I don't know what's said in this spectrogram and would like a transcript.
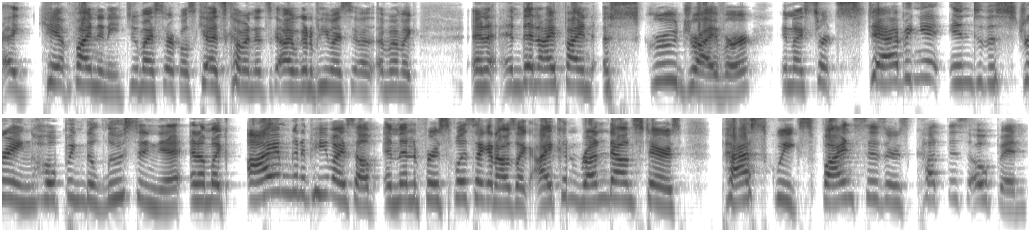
I can't find any. Do my circles. Yeah, it's coming. It's I'm gonna pee myself. I'm like, and and then I find a screwdriver and I start stabbing it into the string, hoping to loosen it. And I'm like, I'm gonna pee myself. And then for a split second, I was like, I can run downstairs, past squeaks, find scissors, cut this open,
